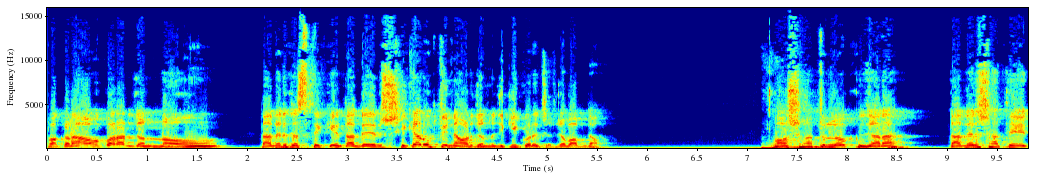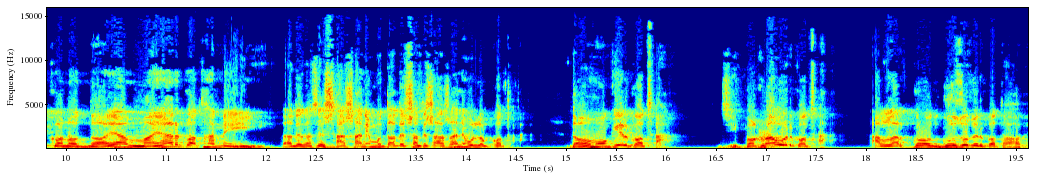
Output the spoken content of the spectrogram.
পকড়াও করার জন্য, তাদের কাছ থেকে তাদের স্বীকারোক্তি নেওয়ার জন্য। যে কি করেছে? জবাব দাও। অসৎ লোক যারা তাদের সাথে কোন দয়া, মায়ার কথা নেই, তাদের কাছে শাসানি তাদের সাথে শাসানিমূলক কথা, দমকের কথা। জি, পকড়াওয়ের কথা, আল্লাহর ক্রোধ গজবের কথা হবে।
